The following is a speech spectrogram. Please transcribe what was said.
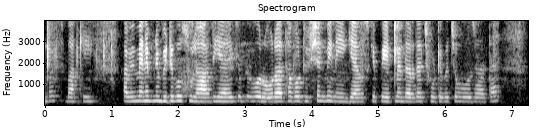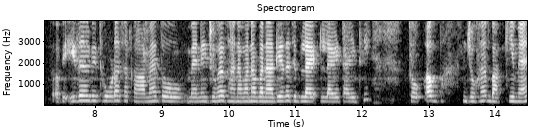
बस बाकी अभी मैंने अपने बेटे को सुला दिया है क्योंकि वो रो रहा था, वो ट्यूशन भी नहीं गया, उसके पेट में दर्द है, छोटे बच्चों को हो जाता है। तो अभी इधर भी थोड़ा सा काम है तो मैंने जो है खाना वाना बना दिया था जब लाइट लाइट आई थी। तो अब जो है बाकी मैं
